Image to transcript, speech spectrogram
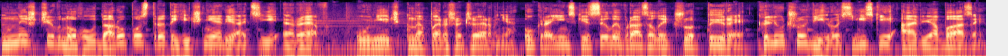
нищівного удару по стратегічній авіації РФ. У ніч на 1 червня українські сили вразили чотири ключові російські авіабази,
